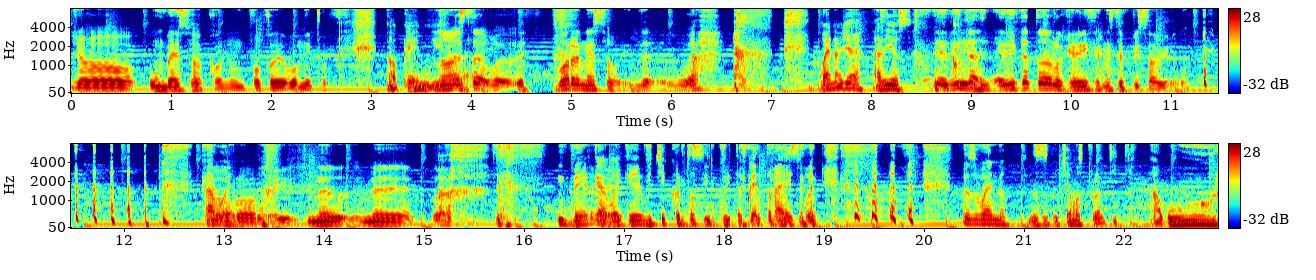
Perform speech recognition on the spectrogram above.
yo un beso con un poco de vómito. Ok, muy No, está, borren eso. Bueno, ya, adiós. Edita, todo lo que dije en este episodio. Está Qué bueno. horror, güey. Me, me-. Verga, güey, qué pinche cortocircuito que traes, güey. pues bueno, nos escuchamos prontito. Abur.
